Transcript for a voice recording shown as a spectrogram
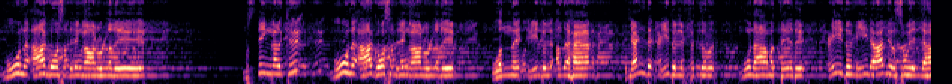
മൂന്ന് ആഘോഷ ദിനങ്ങളാണുള്ളത്. മുസ്ലിങ്ങൾക്ക് മൂന്ന് ആഘോഷ ദിനങ്ങളാണുള്ളത്. ഒന്ന് ഈദുൽ അദ്ഹ രണ്ട് ഈദുൽ ഫിത്ർ മൂന്നാമത്തേത് ഈദുൽ മീലാദി റസൂലില്ലാ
